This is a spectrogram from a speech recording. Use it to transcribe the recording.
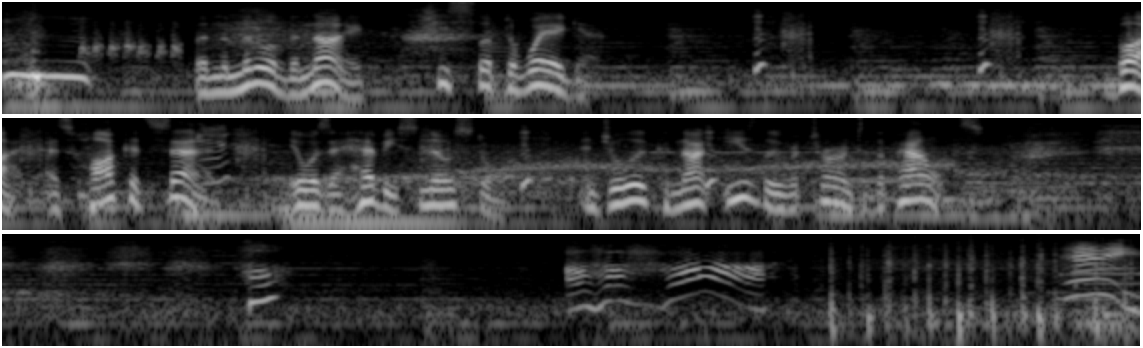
Hmm? But in the middle of the night, she slipped away again. But, as Hawk had said, it was a heavy snowstorm, and Julia could not easily return to the palace. Huh? Ahaha! Hey!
